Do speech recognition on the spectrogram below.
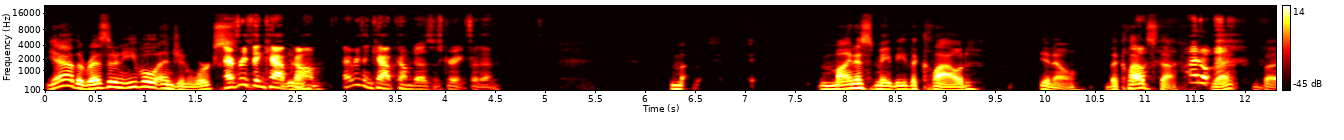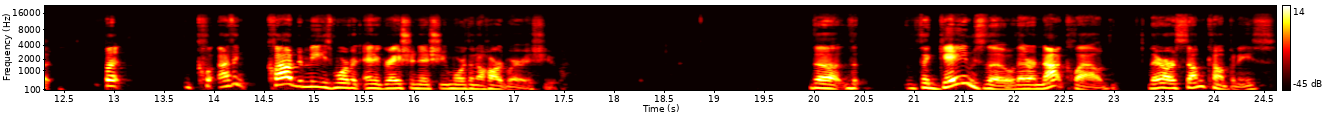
Yeah, the Resident Evil engine works. Everything Capcom, you know. everything Capcom does is great for them. M- minus maybe the cloud, you know, the cloud Well, stuff. I don't- right, but But cl- I think cloud to me is more of an integration issue more than a hardware issue. The the, the games though that are not cloud, there are some companies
